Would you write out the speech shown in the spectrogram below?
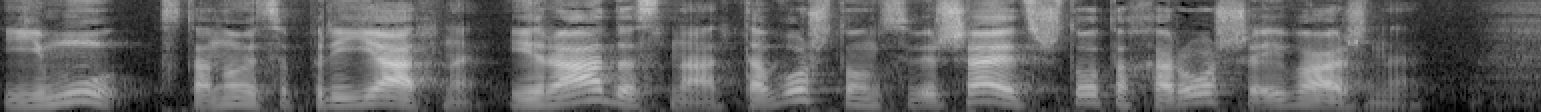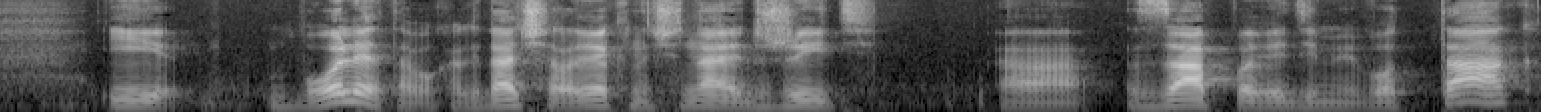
И ему становится приятно и радостно от того, что он совершает что-то хорошее и важное. И более того, когда человек начинает жить э, заповедями вот так,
